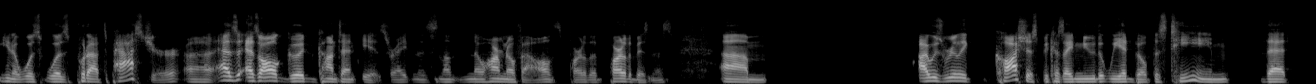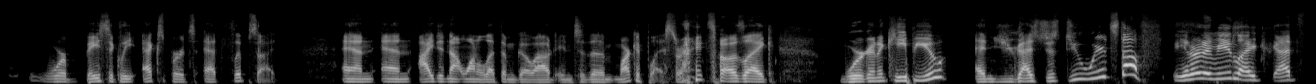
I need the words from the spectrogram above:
you know was was put out to pasture uh, as as all good content is right and it's not, no harm no foul it's part of the part of the business um, i was really cautious because i knew that we had built this team that were basically experts at flipside and and i did not want to let them go out into the marketplace right so i was like we're gonna keep you and you guys just do weird stuff you know what i mean like that's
